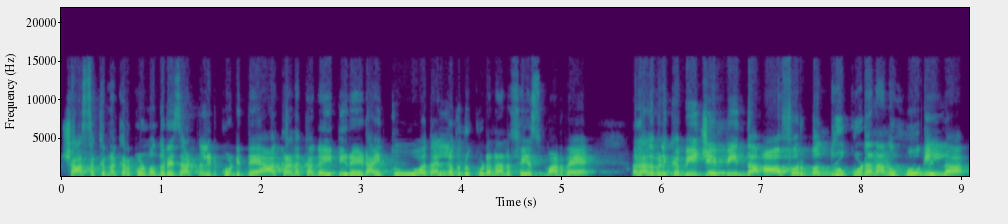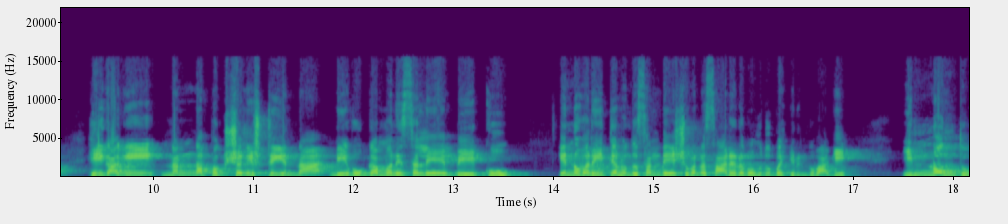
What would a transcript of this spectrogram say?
ಶಾಸಕರನ್ನ ಕರ್ಕೊಂಡು ಬಂದು ರೆಸಾರ್ಟ್ನಲ್ಲಿ ಇಟ್ಕೊಂಡಿದ್ದೆ. ಆ ಕಾರಣಕ್ಕಾಗಿ ಐ ಟಿ ರೈಡ್ ಆಯ್ತು. ಅದೆಲ್ಲವನ್ನು ಕೂಡ ನಾನು ಫೇಸ್ ಮಾಡಿದೆ. ಅದಾದ ಬಳಿಕ ಬಿಜೆಪಿಯಿಂದ ಆಫರ್ ಬಂದರೂ ಕೂಡ ನಾನು ಹೋಗಲಿಲ್ಲ. ಹೀಗಾಗಿ ನನ್ನ ಪಕ್ಷ ನಿಷ್ಠೆಯನ್ನ ನೀವು ಗಮನಿಸಲೇಬೇಕು. ಎನ್ನುವ ರೀತಿಯಲ್ಲಿ ಒಂದು ಸಂದೇಶವನ್ನು ಸಾರಿರಬಹುದು ಬಹಿರಂಗವಾಗಿ. ಇನ್ನೊಂದು,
